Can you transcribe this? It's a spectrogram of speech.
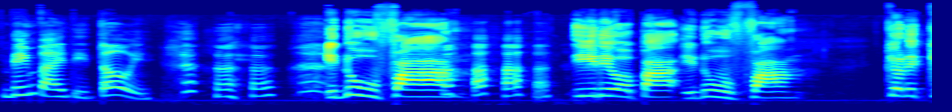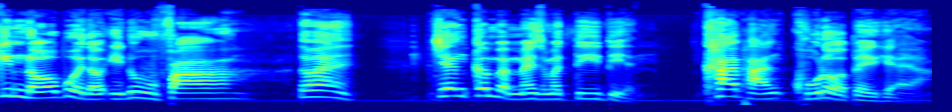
明白的都，一路发一六八，一路发，叫你跟萝卜都一路发，对不对？今天根本没什么低点，开盘苦了背起来啊。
